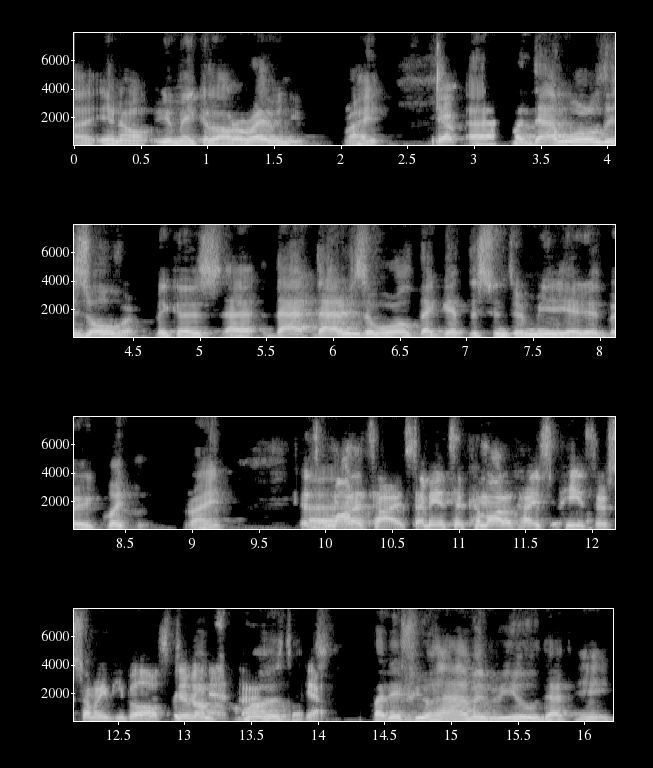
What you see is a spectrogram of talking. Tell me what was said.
uh, you know, you make a lot of revenue, right? Yep. Uh, but that world is over because uh, that that is a world that gets disintermediated very quickly, right? It's uh, commoditized. I mean, it's a commoditized piece. There's so many people else doing it. Commoditized. yeah. But if you have a view that hey,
